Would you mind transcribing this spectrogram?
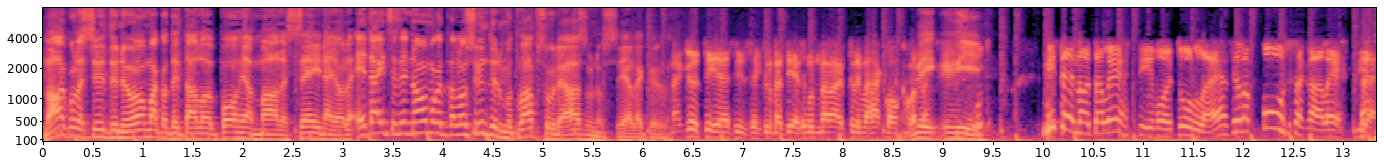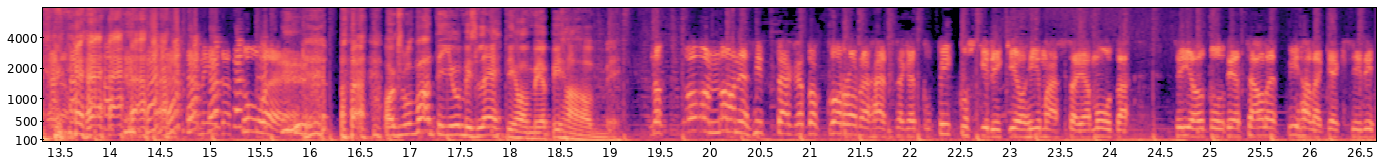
Mä oon kuule syntynyt omakotitaloon Pohjanmaalle Seinäjoelle. Ei tää itse asiassa en omakotitalo syntynyt, mutta lapsuuden asunut siellä kyllä. Mä kyllä tiesin sen, kyllä mä tiesin, mutta mä ajattelin vähän koklata. Vi, vi. Mut, Miten noita lehtiä voi tulla? Eihän siellä ole puussakaan lehtiä. niitä tulee. Onko sulla vati jumis lehtihommia pihahommia? No on, on. Ja sitten tää kato koronahässäkät, kun pikkuskidikin on himassa ja muuta. Se joutuu, tiedätkö, olet pihalle keksiä, niin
